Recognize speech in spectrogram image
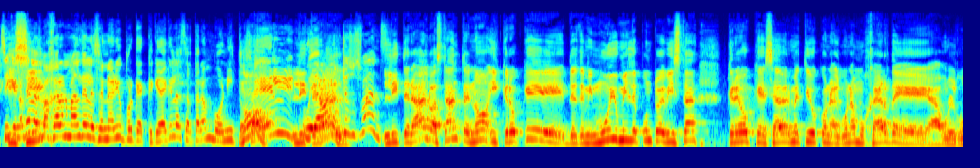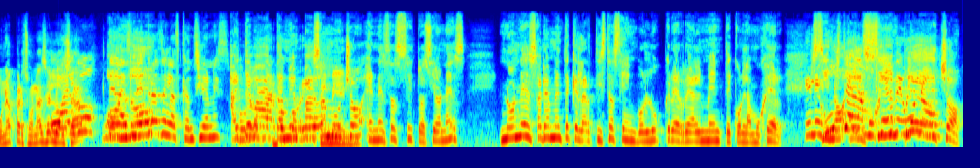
Sí, y que no se las bajaran mal del escenario porque que quería que las trataran bonitos. No, O sea, él cuidaba mucho a sus fans. Literal, bastante, ¿no? Y creo que desde mi muy humilde punto de vista, creo que se ha haber metido con alguna mujer de alguna persona o celosa. algo de ¿O las no? letras de las canciones. Ahí o te va, también pasa También. mucho en esas situaciones. No necesariamente que el artista se involucre realmente con la mujer. Que le sino guste a la el mujer de simple uno. hecho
